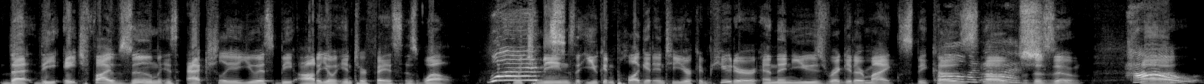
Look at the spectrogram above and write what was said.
that the H5 Zoom is actually a USB audio interface as well. What? Which means that you can plug it into your computer and then use regular mics because oh of the Zoom. How?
